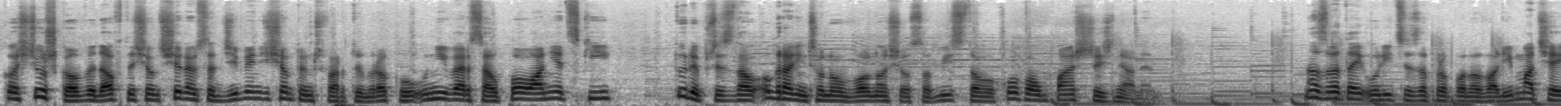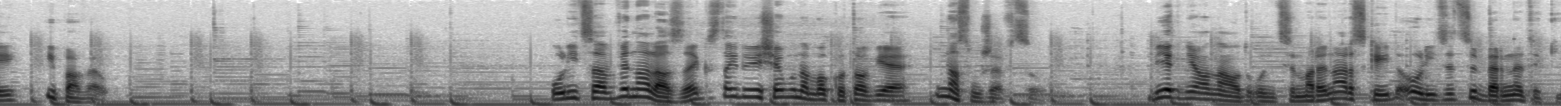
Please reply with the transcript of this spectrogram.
Kościuszko wydał w 1794 roku uniwersał połaniecki, który przyznał ograniczoną wolność osobistą chłopom pańszczyźnianym. Nazwę tej ulicy zaproponowali Maciej i Paweł. Ulica Wynalazek znajduje się na Mokotowie na Służewcu. Biegnie ona od ulicy Marynarskiej do ulicy Cybernetyki.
